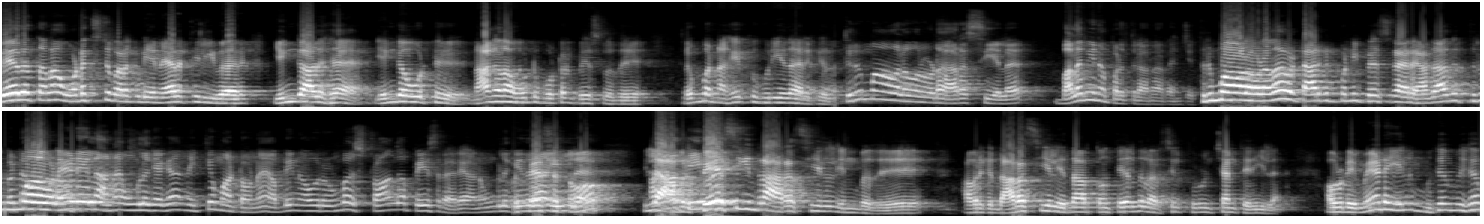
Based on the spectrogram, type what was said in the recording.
பேதத்தெல்லாம் உடைச்சிட்டு வரக்கூடிய நேரத்தில் இவர் எங்க ஆளுக எங்க ஓட்டு நாங்க தான் ஓட்டு போட்டோம்னு பேசுவது ரொம்ப நகைப்புக்குரியதா இருக்குது. திருமாவளவனோட அரசியலை பலவீனப்படுத்துறாரா ரஞ்சித்? திருமாவளவனை தான் அவர் டார்கெட் பண்ணி பேசுறாரு. அதாவது திருமாவளவன் மேடையில ஆனா உங்களுக்கு எங்க நிக்க மாட்டோனே அப்படின்னு அவர் ரொம்ப ஸ்ட்ராங்கா பேசுறாரு. ஆனா உங்களுக்கு இல்ல. அவர் பேசுகின்ற அரசியல் என்பது அவருக்கு இந்த அரசியல் யதார்த்தம் தேர்தல் அரசியல் புரிஞ்சான்னு தெரியல. அவருடைய மேடையில் மிக மிக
